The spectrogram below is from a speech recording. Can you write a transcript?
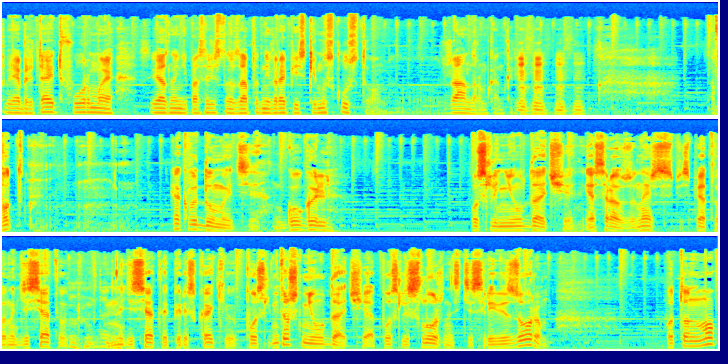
приобретает формы, связанные непосредственно с западноевропейским искусством, жанром конкретно. Угу, угу. Вот как вы думаете, Гоголь после неудачи, я сразу, знаешь, с 5 на 10, да. на 10 перескакиваю, после не то что неудачи, а после сложности с ревизором, вот он мог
